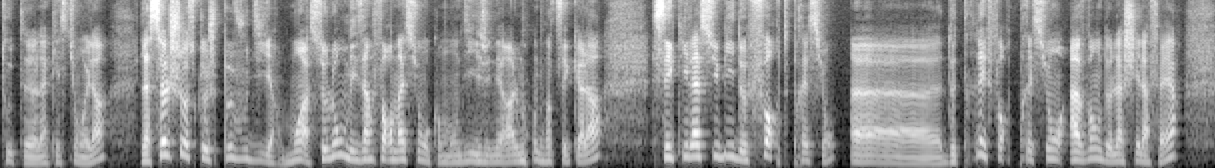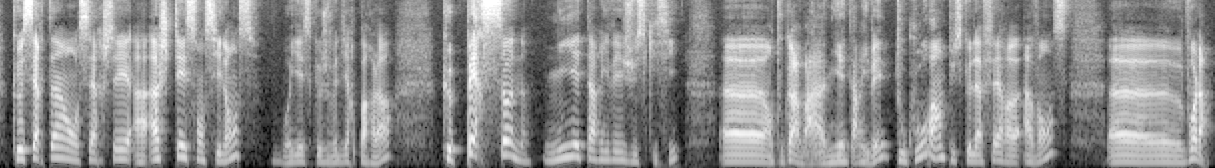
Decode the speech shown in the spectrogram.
Toute euh, la question est là. La seule chose que je peux vous dire, moi, selon mes informations, comme on dit généralement dans ces cas-là, c'est qu'il a subi de fortes pressions, euh, de très fortes pressions avant de lâcher l'affaire, que certains ont cherché à acheter son silence, vous voyez ce que je veux dire par là, que personne n'y est arrivé jusqu'ici, euh, en tout cas, bah, n'y est arrivé, tout court, hein, puisque l'affaire avance. voilà,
